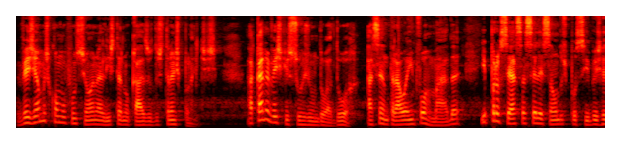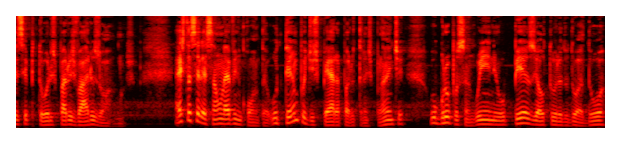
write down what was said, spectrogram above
Vejamos como funciona a lista no caso dos transplantes. A cada vez que surge um doador, a central é informada e processa a seleção dos possíveis receptores para os vários órgãos. Esta seleção leva em conta o tempo de espera para o transplante, o grupo sanguíneo, o peso e altura do doador,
